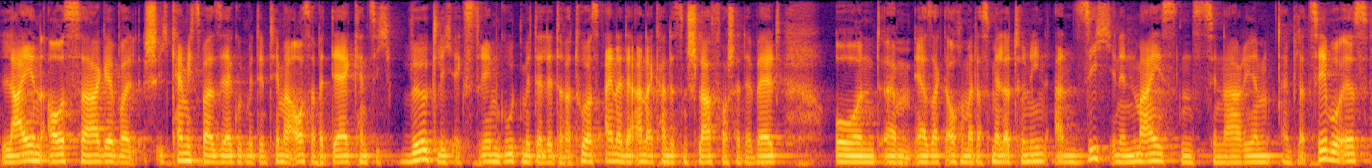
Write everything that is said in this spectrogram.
Laienaussage, weil ich kenne mich zwar sehr gut mit dem Thema aus, aber der kennt sich wirklich extrem gut mit der Literatur aus, einer der anerkanntesten Schlafforscher der Welt. Und ähm, er sagt auch immer, dass Melatonin an sich in den meisten Szenarien ein Placebo ist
